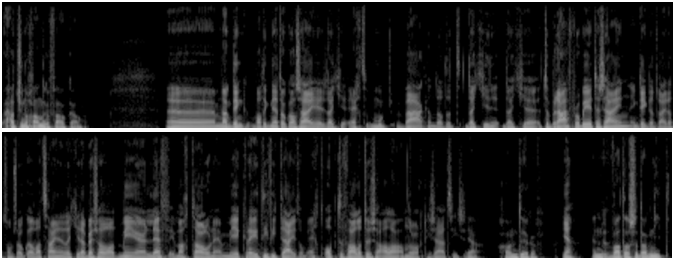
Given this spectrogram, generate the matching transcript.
had je nog een andere valkuil? Ehm, nou, ik denk wat ik net ook al zei, is dat je echt moet waken dat, het, dat, je, dat je te braaf probeert te zijn. Ik denk dat wij dat soms ook wel wat zijn en dat je daar best wel wat meer lef in mag tonen en meer creativiteit om echt op te vallen tussen alle andere organisaties. Ja, gewoon durf. Ja. En wat als er dan niet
